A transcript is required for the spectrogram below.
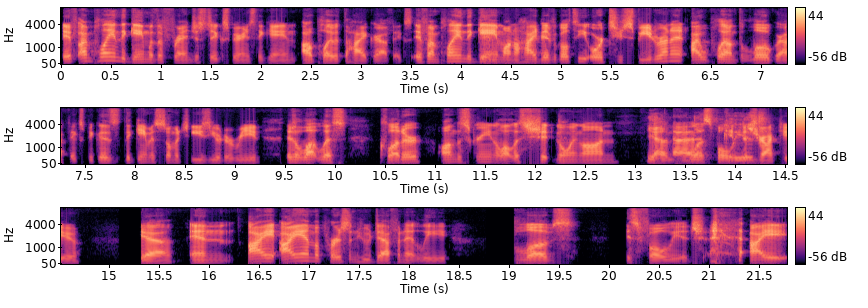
If I'm playing the game with a friend just to experience the game, I'll play with the high graphics. If I'm playing the Yeah. game on a high difficulty or to speedrun it, I will play on the low graphics because the game is so much easier to read. There's a lot less clutter on the screen, a lot less shit going on Yeah, that less can foliage. distract you. Yeah, and I I am a person who definitely loves his foliage. I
